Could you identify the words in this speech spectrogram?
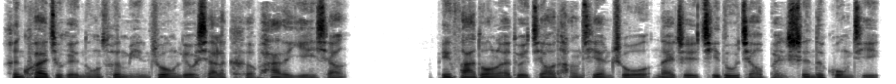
很快就给农村民众留下了可怕的印象，并发动了对教堂建筑乃至基督教本身的攻击。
